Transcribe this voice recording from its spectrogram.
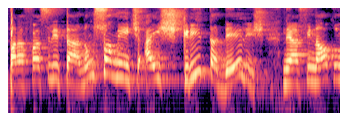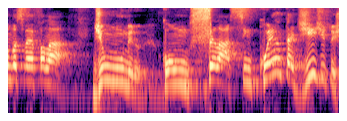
para facilitar não somente a escrita deles, né? afinal, quando você vai falar de um número com, sei lá, 50 dígitos,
